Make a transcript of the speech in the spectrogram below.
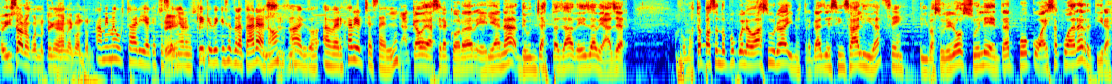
Avisaron cuando tengas ganas de contar. A mí me gustaría que este Sí, señor. sí. ¿qué- qué- ¿De qué se tratara, no? Sí, sí, sí. Algo. A ver, Javier Chesel. Me acaba de hacer acordar Eliana de un ya está ya de ella de ayer. Como está pasando poco la basura y nuestra calle es sin salida, Sí. el basurero suele entrar poco a esa cuadra a retirar.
